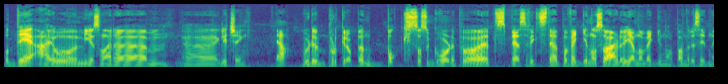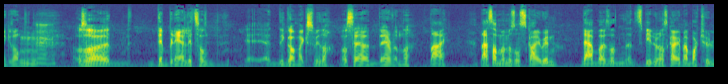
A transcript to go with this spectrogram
Og det er jo mye sånn her uh, glitching. Ja. Hvor du plukker opp en boks, og så går du på et spesifikt sted på veggen, og så er du gjennom veggen og på andre siden. ikke sant? Mm. Og så Det ble litt sånn Det ga meg ikke så mye, da, å se det runnet. Nei. Det er samme med sånn Skyrim. Det er bare sånn, et Speedrun av Skyrim er bare tull.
